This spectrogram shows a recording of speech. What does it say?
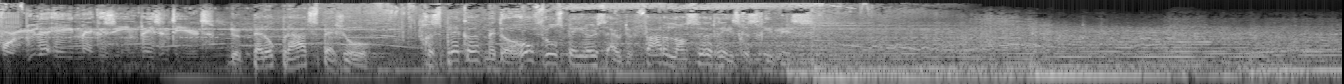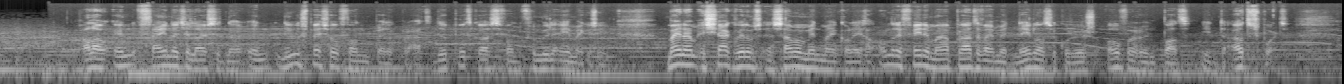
Formule 1 Magazine presenteert De Paddock Praat Special. Gesprekken met de hoofdrolspelers uit de vaderlandse racegeschiedenis. Hallo en fijn dat je luistert naar een nieuwe special van Paddock Praat, de podcast van Formule 1 Magazine. Mijn naam is Sjaak Willems en samen met mijn collega André Vedema praten wij met Nederlandse coureurs over hun pad in de autosport.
